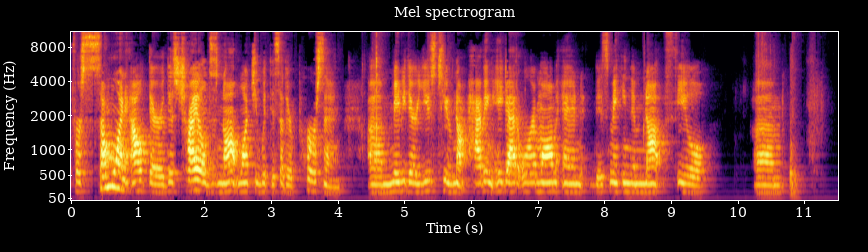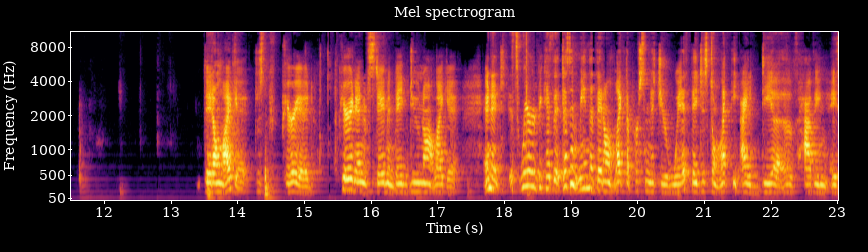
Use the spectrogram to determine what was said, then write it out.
for someone out there, this child does not want you with this other person. Um, maybe they're used to not having a dad or a mom, and it's making them not feel um, they don't like it. Just period. Period. End of statement. They do not like it. And it, it's weird because it doesn't mean that they don't like the person that you're with. They just don't like the idea of having a,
